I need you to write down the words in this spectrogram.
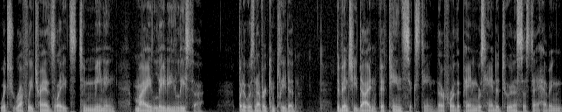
which roughly translates to meaning My Lady Lisa, but it was never completed. Da Vinci died in 1516, therefore, the painting was handed to an assistant, having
